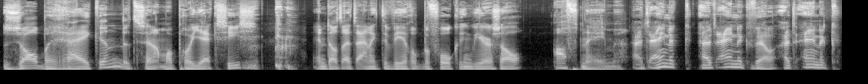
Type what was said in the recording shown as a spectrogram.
zal bereiken. Dat zijn allemaal projecties. En dat uiteindelijk de wereldbevolking weer zal afnemen. Uiteindelijk, uiteindelijk wel. Uiteindelijk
